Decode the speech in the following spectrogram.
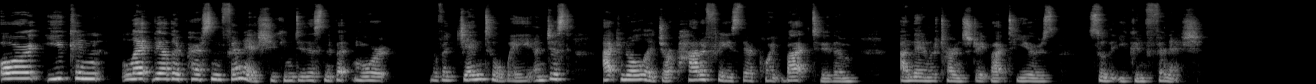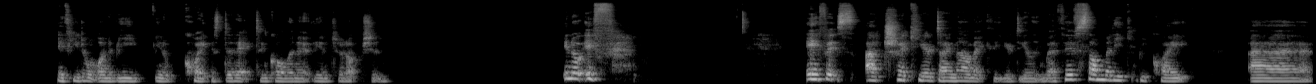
Or you can let the other person finish. You can do this in a bit more of a gentle way and just acknowledge or paraphrase their point back to them and then return straight back to yours so that you can finish. If you don't want to be, you know, quite as direct in calling out the interruption. You know, if if it's a trickier dynamic that you're dealing with, if somebody can be quite uh,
